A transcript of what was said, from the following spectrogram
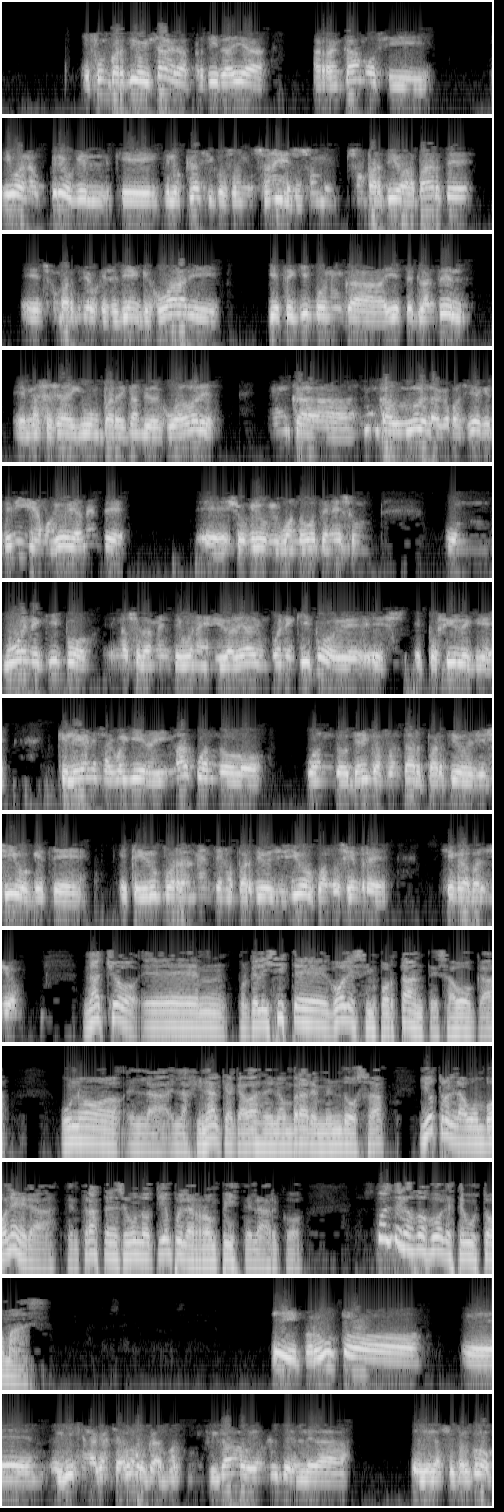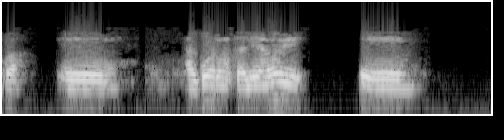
Fue un partido bisagra, a partir de ahí arrancamos y, y bueno, creo que, que, que, los clásicos son, son eso, son, son partidos aparte, eh, son partidos que se tienen que jugar y, y este equipo nunca, y este plantel, eh, más allá de que hubo un par de cambios de jugadores, nunca, nunca dudó de la capacidad que teníamos y obviamente eh, yo creo que cuando vos tenés un, un buen equipo, no solamente buena individualidad, un buen equipo, eh, es, es posible que, que le ganes a cualquiera, y más cuando, cuando tenés que afrontar partidos decisivos, que este, este grupo realmente en los partidos decisivos, cuando siempre, siempre apareció. Nacho, eh, porque le hiciste goles importantes a Boca, uno en la, en la final que acabas de nombrar en Mendoza, y otro en la bombonera, que entraste en el segundo tiempo y le rompiste el arco. ¿Cuál de los dos goles te gustó más? Sí, por gusto eh, el vice en la cancha de Boca, por significado obviamente el de la, el de la Supercopa. Eh, acuerdo hasta el día de hoy, eh,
